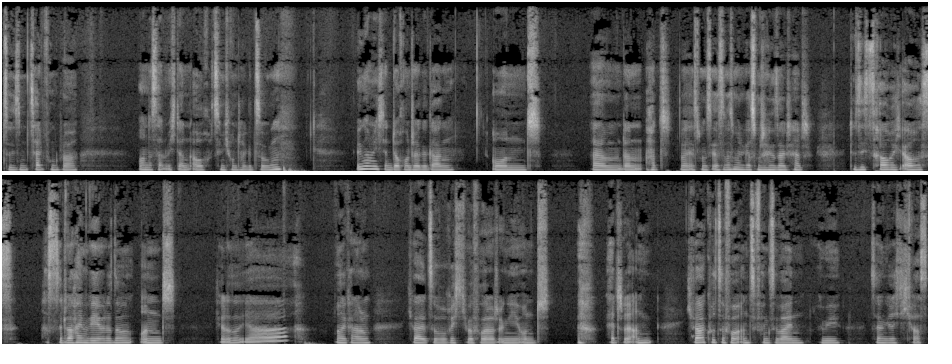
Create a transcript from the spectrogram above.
zu diesem Zeitpunkt war. Und das hat mich dann auch ziemlich runtergezogen. Irgendwann bin ich dann doch runtergegangen und ähm, dann hat, war erstmal das Erste, was meine Gastmutter gesagt hat, du siehst traurig aus, hast du etwa Heimweh oder so? Und ich war so, ja, oder keine Ahnung. Ich war halt so richtig überfordert irgendwie und hätte an, ich war kurz davor anzufangen zu weinen, irgendwie. Das ist irgendwie richtig krass.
